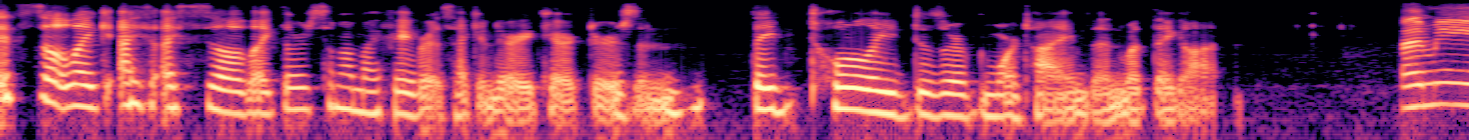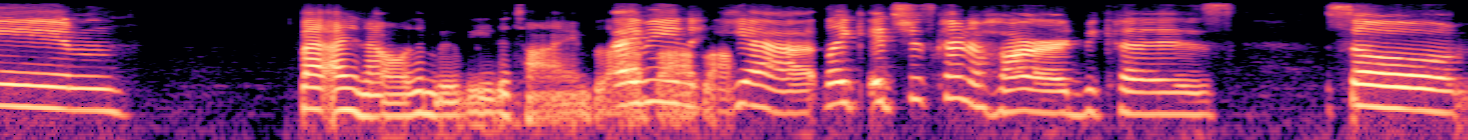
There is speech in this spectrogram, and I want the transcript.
It's still like I I still like there's some of my favorite secondary characters and they totally deserved more time than what they got. I mean, But I know the movie, the time, blah I blah mean, blah. yeah, like it's just kind of hard because so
